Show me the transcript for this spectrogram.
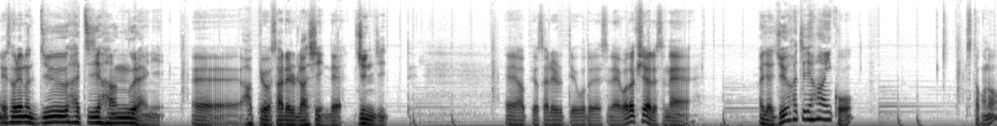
でそれの18時半ぐらいに、えー、発表されるらしいんで順次って、えー、発表されるっていうことですね私はですねあじゃあ18時半以降？つったかな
